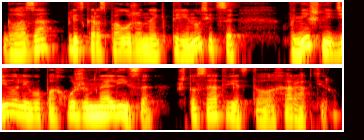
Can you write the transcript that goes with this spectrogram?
глаза, близко расположенные к переносице, внешне делали его похожим на лиса, что соответствовало характеру.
